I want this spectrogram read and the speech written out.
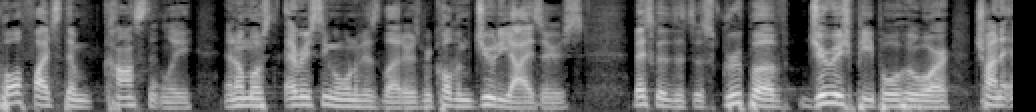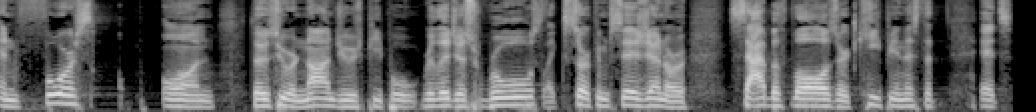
Paul fights them constantly in almost every single one of his letters. We call them Judaizers. Basically, there's this group of Jewish people who are trying to enforce on those who are non-Jewish people religious rules like circumcision or Sabbath laws or keeping this. That it's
